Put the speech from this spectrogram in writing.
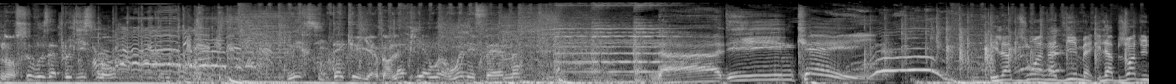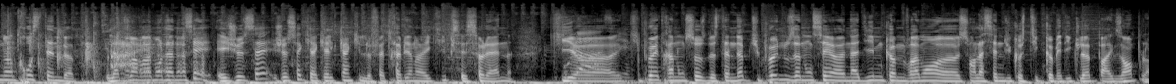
maintenant sous vos applaudissements, merci d'accueillir dans l'Happy Hour 1FM Nadim Kane. Il a besoin, Nadim, il a besoin d'une intro stand-up. Il a besoin vraiment d'annoncer. Et je sais, je sais qu'il y a quelqu'un qui le fait très bien dans l'équipe, c'est Solène, qui, Oula, euh, qui peut être annonceuse de stand-up. Tu peux nous annoncer euh, Nadim comme vraiment euh, sur la scène du Caustic Comedy Club, par exemple?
